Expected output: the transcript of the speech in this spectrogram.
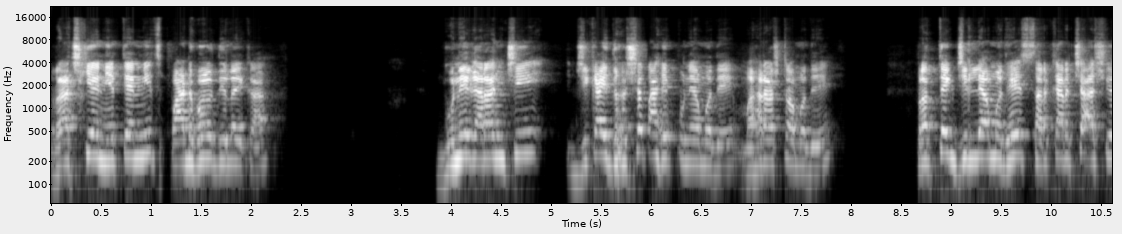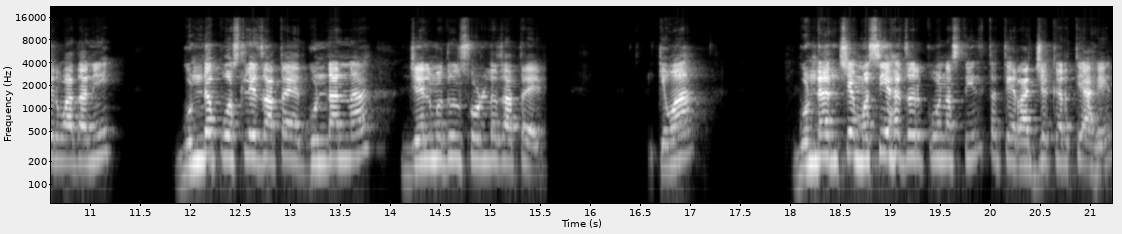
राजकीय नेत्यांनीच पाठबळ दिलंय का? गुन्हेगारांची जी काही दहशत आहे पुण्यामध्ये महाराष्ट्रामध्ये प्रत्येक जिल्ह्यामध्ये सरकारच्या आशीर्वादाने गुंड पोचले जात आहेत गुंडांना जेलमधून सोडलं जात आहे किंवा गुंडांचे मसीहा जर कोण असतील तर ते राज्यकर्ते आहेत.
